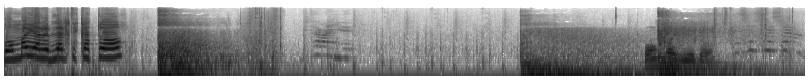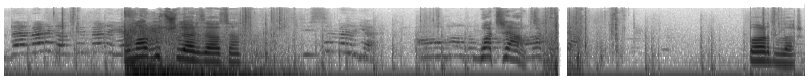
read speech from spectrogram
Bomba gelebilir dikkatli ol. Bir tane yedi. Bomba yedi o. Bunlar üçler zaten. Watch out. Vardılar.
